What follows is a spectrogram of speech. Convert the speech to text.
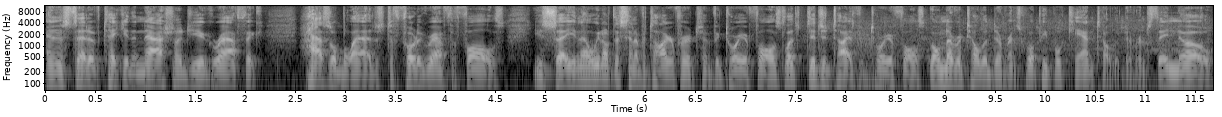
And instead of taking the National Geographic Hasselblads to photograph the falls, you say, you know, we don't have to send a photographer to Victoria Falls. Let's digitize Victoria Falls. They'll never tell the difference. Well, people can tell the difference. They know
